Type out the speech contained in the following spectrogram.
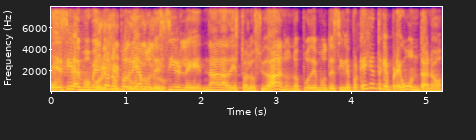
Es decir, al momento no podríamos decirle nada de esto a los ciudadanos, no podemos decirle, porque hay gente que pregunta, ¿no?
